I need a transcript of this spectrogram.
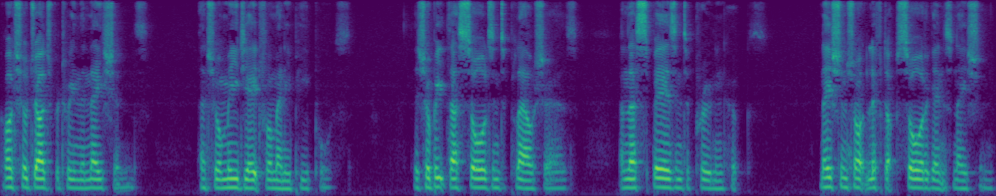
God shall judge between the nations, and shall mediate for many peoples. They shall beat their swords into plowshares, and their spears into pruning hooks. Nation shall not lift up sword against nation,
